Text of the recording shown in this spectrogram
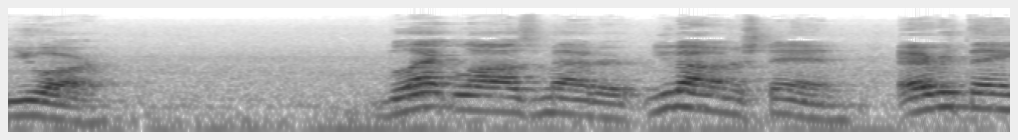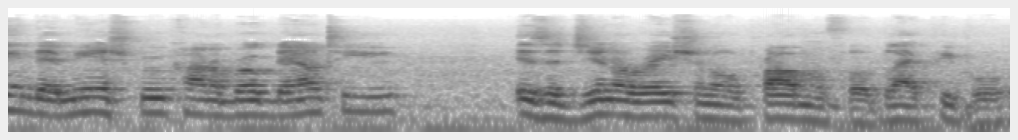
you are. Black Lives Matter. You gotta understand everything that me and Screw kind of broke down to you is a generational problem for black people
